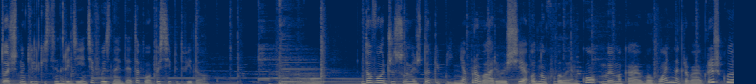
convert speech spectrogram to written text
Точну кількість інгредієнтів ви знайдете в описі під відео. Доводжу суміш до кипіння, проварюю ще одну хвилинку, вимикаю вогонь, накриваю кришкою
